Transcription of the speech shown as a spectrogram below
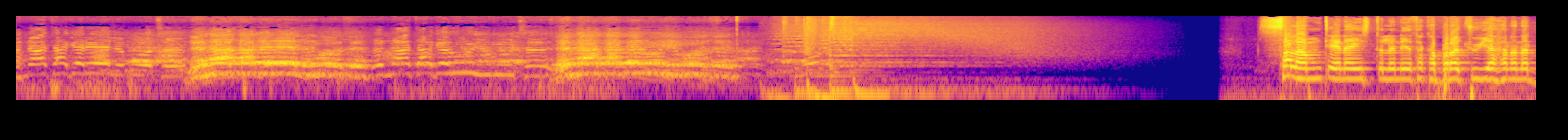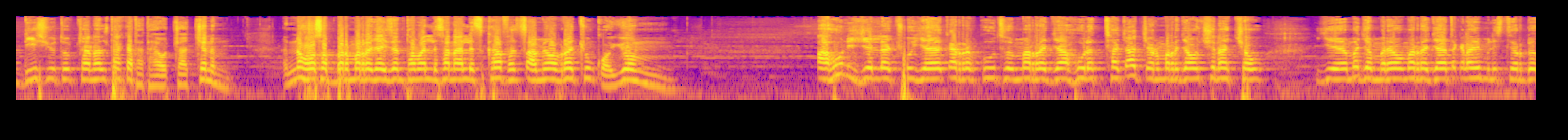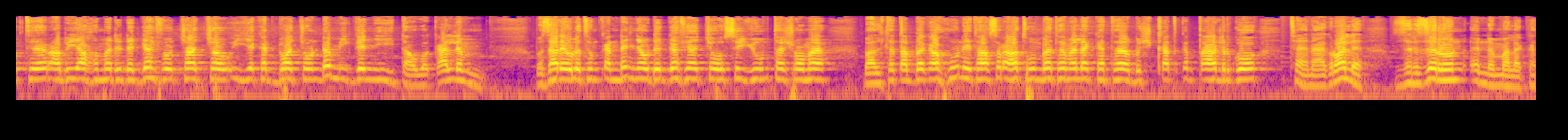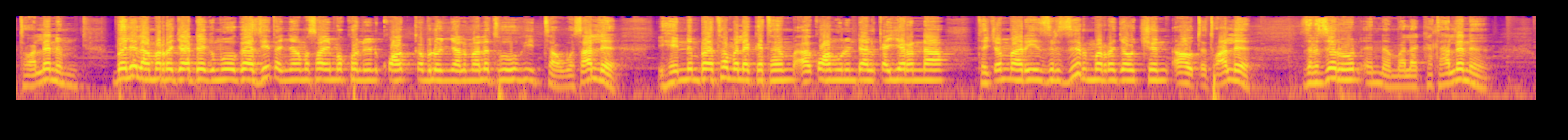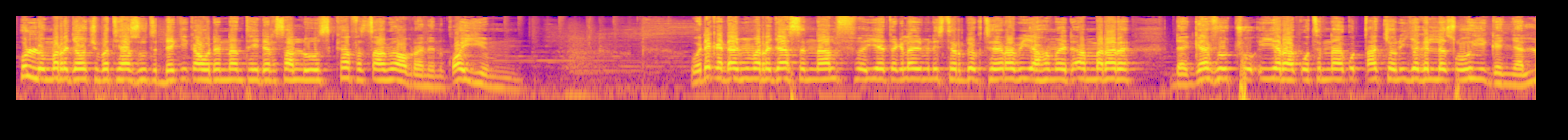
እናት ሀገሬ ልሞት ለእናት ሀገሬ ይሙት ለእናት ሀገሩ ይሙት ሰላም ጤና ይስጥልን። የተከበራችሁ የሀናን አዲስ YouTube channel ተከታታዮቻችንም እነሆ ሰበር መረጃ ይዘን ተመልሰናል። እስከ ፍጻሜው አብራችሁን ቆዩ። አሁን ይዤላችሁ የቀረብኩት መረጃ ሁለት አጫጭር መረጃዎች ናቸው። የመጀመሪያው መረጃ ጠቅላይ ሚኒስትር ዶክተር አብይ አህመድ ደጋፊዎቻቸው እየከዷቸው እንደሚገኝ ይታወቃል። በዛሬው ዕለትም ቀንደኛው ደጋፊያቸው ስዩም ተሾመ ባልተጠበቀ ሁኔታ ስርዓቱን በተመለከተ ብሽቀጥቅጥ አድርጎ ተናግሯል። ዝርዝሩን እንመለከተዋለን። በሌላ መረጃ ደግሞ ጋዜጠኛ መሳይ መኮንን ቋቅ ብሎኛል ማለቱ ይታወሳል። ይህንን በተመለከተም አቋሙን እንዳልቀየረና ተጨማሪ ዝርዝር መረጃዎችን አውጥቷል። ዝርዝሩን እንመለከታለን። ሁሉም መረጃዎች በተያዙት ደቂቃ ወደ እናንተ ይደርሳሉ። እስከ ፍጻሜው አብረን እንቆይም። ወደ ቀዳሚ መረጃ ስናልፍ የጠቅላይ ሚኒስትር ዶክተር አብይ አህመድ አመራር ደጋፊዎቹ እየራቁትና ቁጣቸውን እየገለጹ ይገኛሉ።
